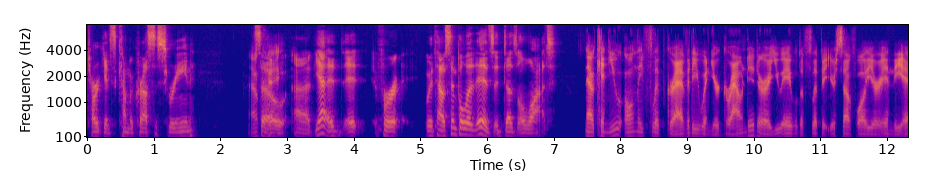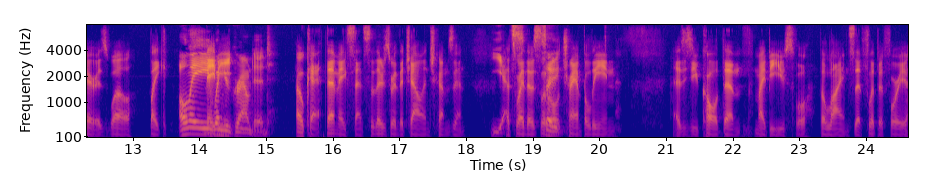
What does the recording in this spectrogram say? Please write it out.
targets come across the screen okay. so uh yeah it, it for with how simple it is it does a lot now, can you only flip gravity when you're grounded, or are you able to flip it yourself while you're in the air as well? Like, only when you're grounded okay, that makes sense. So there's where the challenge comes in. yes That's why those So- little trampoline, as you called them, might be useful. The lines that flip it for you.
